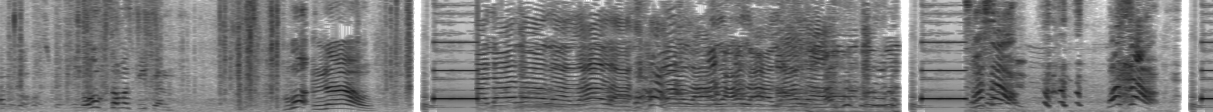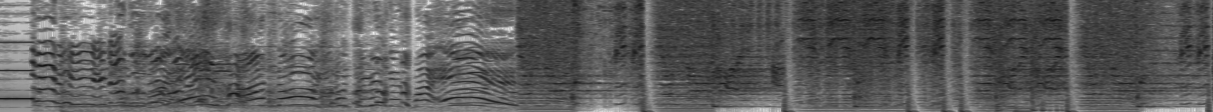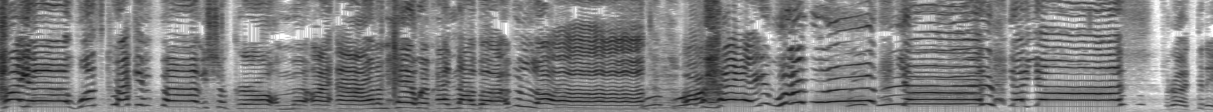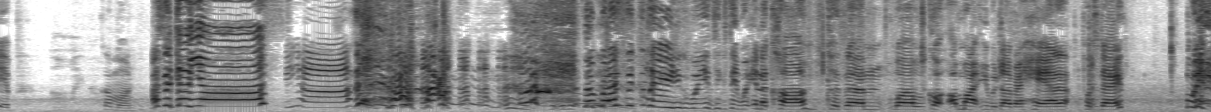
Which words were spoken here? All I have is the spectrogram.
haven't got hotspot. Oh, someone's beeping. What now? Girl, I am. I'm here with another vlog. Oh, hey, whoop, whoop. Yes, yeah, yes. Road trip. Come on. I said, go, yes. Yeah. so basically, as you can see, we're in a car because, um, well, we've got my Uber driver here for today. We-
